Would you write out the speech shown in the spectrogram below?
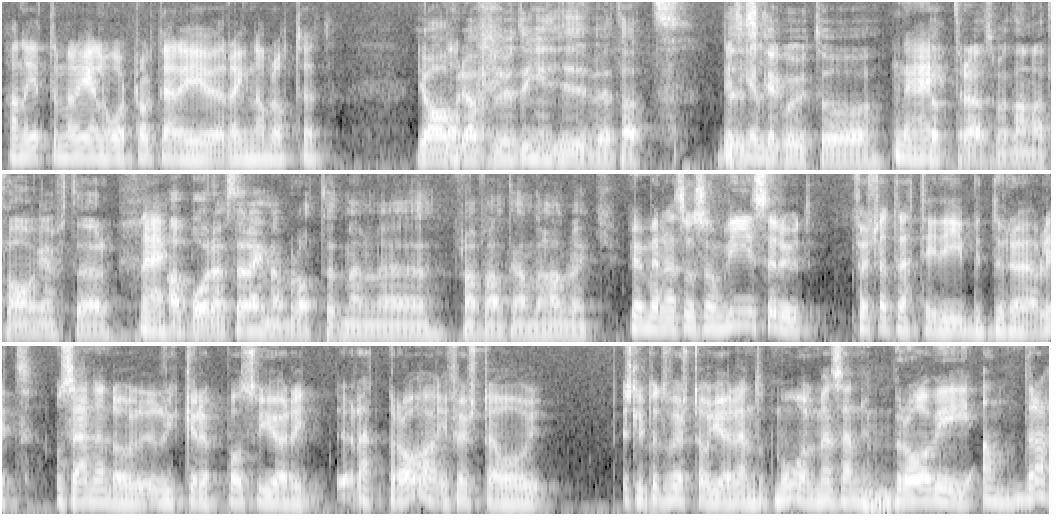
Han har gett dem en rejäl hårdrock där i regnavbrottet. Ja, för Och- det är absolut ingen givet att Vi ska- ska gå ut och Nej. uppträda som ett annat lag efter... Nej. Ja, både efter regnavbrottet men eh, framförallt i andra halvlek. Jag menar så som vi ser ut första 30, det är bedrövligt. Och sen ändå rycker upp oss och gör det rätt bra i första och i slutet av första och gör ändå ett mål. Men sen hur Mm. bra vi är i andra.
